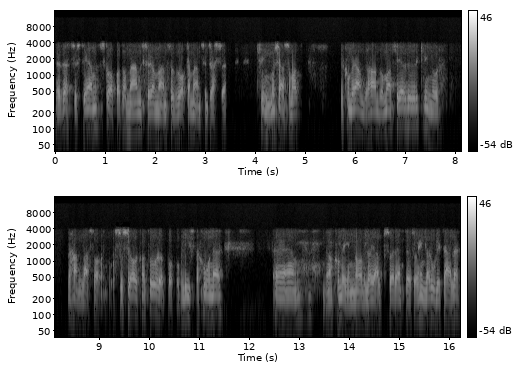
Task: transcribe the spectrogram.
ett rättssystem skapat av män, för män, för att bevaka mäns intresse. Kvinnor känns som att det kommer i andra hand. Om man ser hur kvinnor behandlas av, på socialkontor och på, på polisstationer eh, när de kommer in och vill ha hjälp så är det inte så himla roligt heller.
